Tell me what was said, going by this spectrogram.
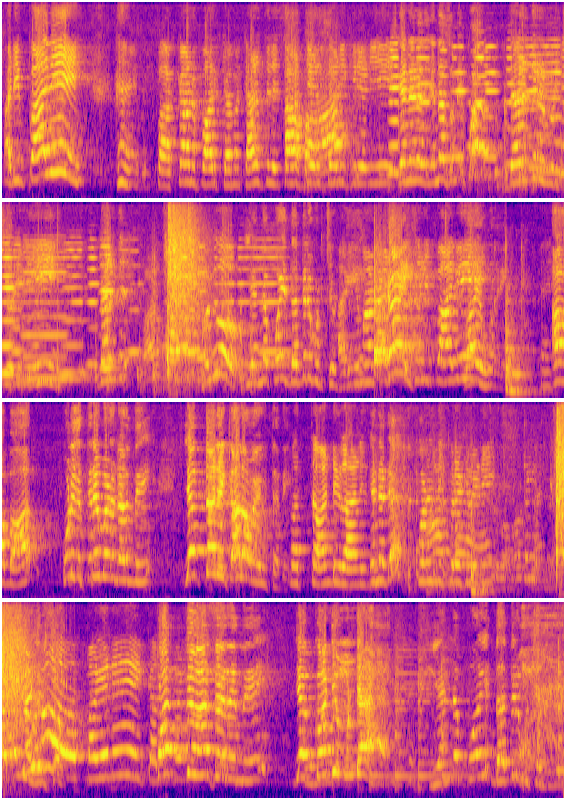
அடி பாவி! அக்கானு பார்க்காம கழுத்துல சாப்பிட்டு என்ன சொன்னிப்பா தரித்திரம் முடிச்சடி நீ. என்ன போய் தத்திர பிடிச்சு ஆமா. உனக்கு திருமணம் நடந்து எத்தனை காலம் ஆகிவிட்டது? பத்து ஆண்டுகள் ஆனது. என்னது? குழந்தை மகனே பத்து வருஷம் இருந்து என் கொட்டி முண்ட. என்ன போய் தத்திர பிடிச்சது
